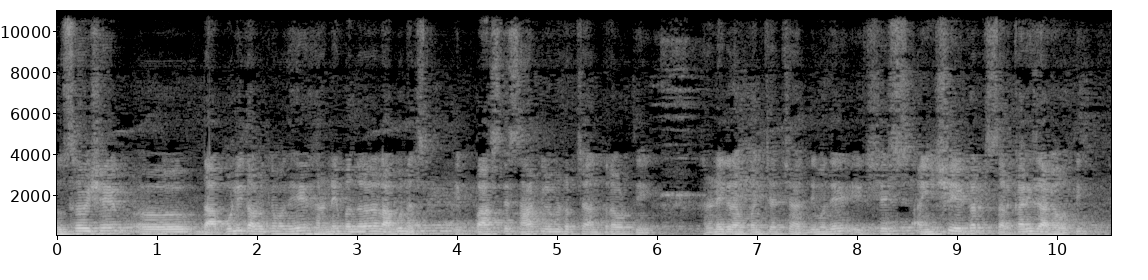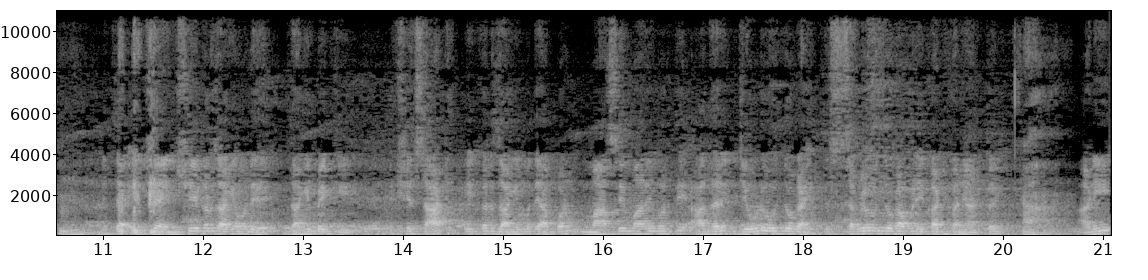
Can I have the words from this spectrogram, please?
दुसरा विषय दापोली तालुक्यामध्ये हरणे बंदराला लागूनच एक पाच ते सहा किलोमीटरच्या अंतरावरती हरणे ग्रामपंचायतच्या हद्दीमध्ये एकशे ऐंशी एकर सरकारी जागा होती. आणि त्या एकशे ऐंशी एकर जागेमध्ये जागेपैकी एकशे साठ एकर जागेमध्ये आपण मासेमारीवरती आधारित जेवढे उद्योग आहेत ते सगळे उद्योग आपण एका ठिकाणी आणतोय. आणि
